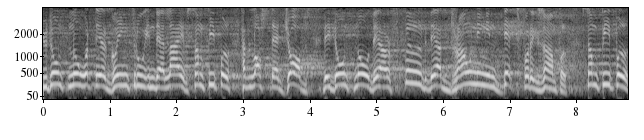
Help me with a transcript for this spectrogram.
You don't know what they are going through in their lives. Some people have lost their jobs. They don't know. They are filled, they are drowning in debt, for example. Some people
